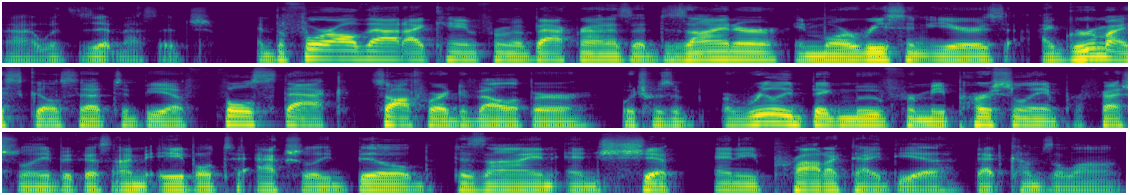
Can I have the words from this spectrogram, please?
uh, with ZipMessage. And before all that, I came from a background as a designer. In more recent years, I grew my skill set to be a full stack software developer, which was a, a, really big move for me personally and professionally because I'm able to actually build, design, and ship any product idea that comes along.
